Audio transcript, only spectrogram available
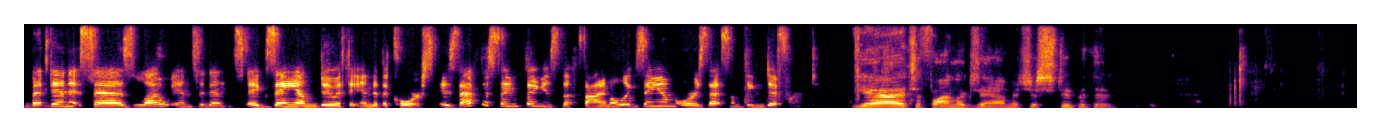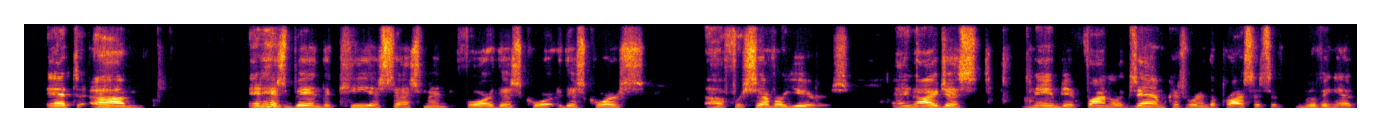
but then it says low incidence exam due at the end of the course. Is that the same thing as the final exam or is that something different? Yeah, it's a final exam. It's just stupid that it um it has been the key assessment for this, cor- this course uh, for several years. And I just named it final exam because we're in the process of moving it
